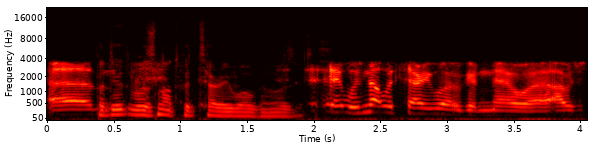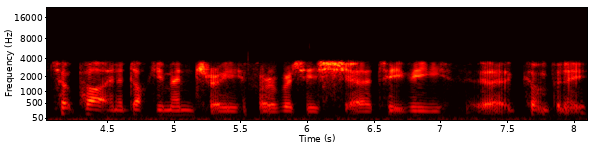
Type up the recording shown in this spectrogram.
Um, but it was not with Terry Wogan, was it? It was not with Terry Wogan. No, uh, I was took part in a documentary for a British uh, TV uh, company,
